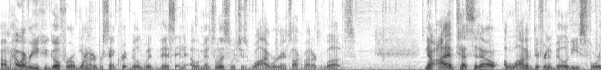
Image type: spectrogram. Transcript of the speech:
Um, however, you could go for a 100% crit build with this and Elementalist, which is why we're going to talk about our gloves. Now, I have tested out a lot of different abilities for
